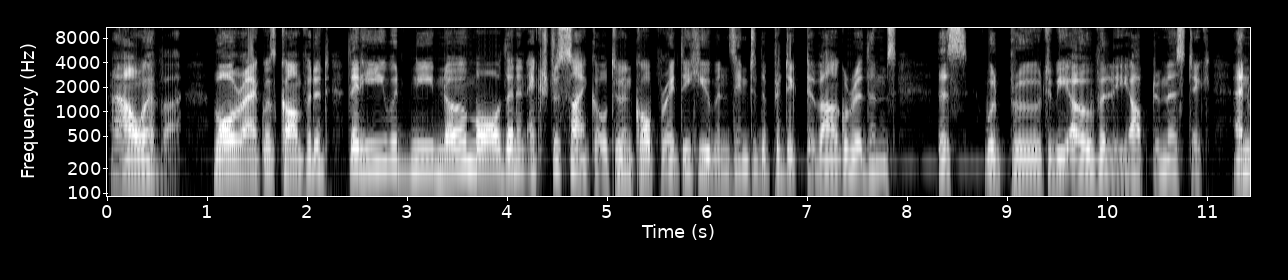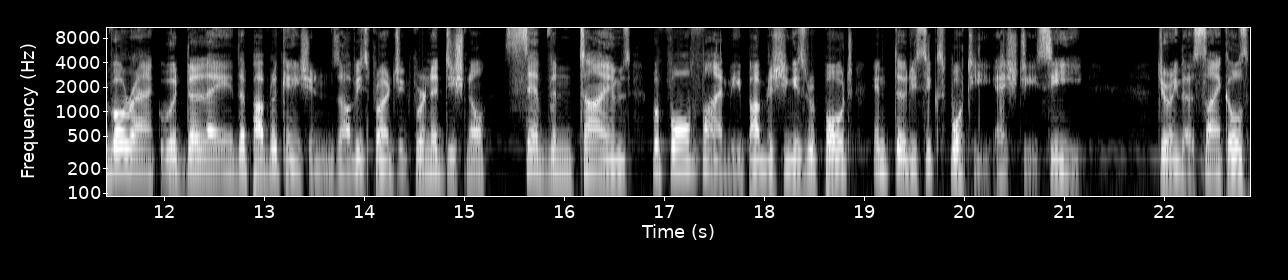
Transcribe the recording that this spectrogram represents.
However, Vorak was confident that he would need no more than an extra cycle to incorporate the humans into the predictive algorithms, this would prove to be overly optimistic, and Vorak would delay the publications of his project for an additional seven times before finally publishing his report in 3640 SGC. During those cycles,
